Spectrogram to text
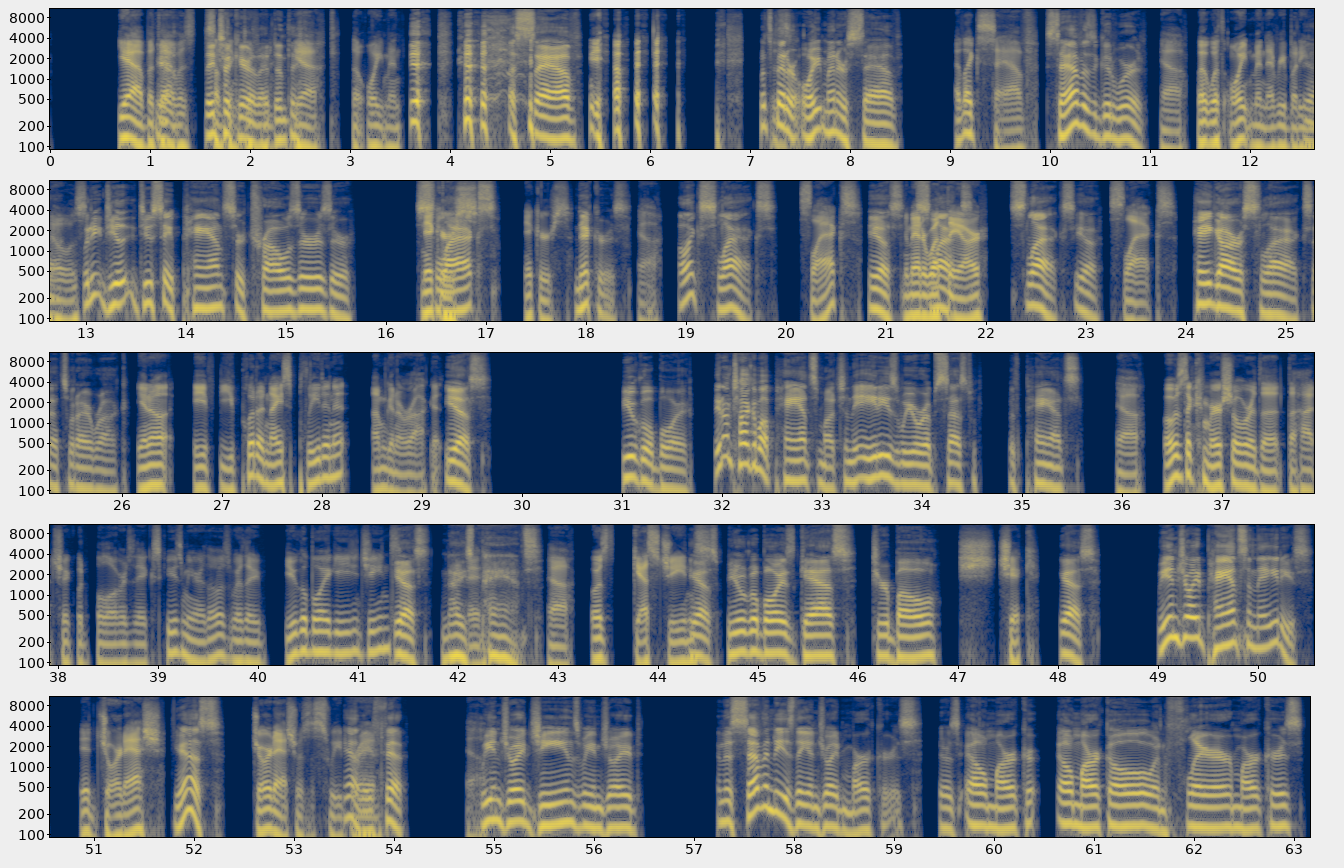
Yeah but Yeah, that was they took care of that, didn't they? yeah the ointment a salve. yeah What's better, ointment or salve? i like salve Salve is a good word. yeah but with ointment everybody Yeah. knows What do you, do you do? You say pants or trousers or Knickers. slacks? knickers Knickers. Yeah. I like slacks. slacks Yes. no matter what they are Slacks. Yeah. slacks Haggar slacks. That's what I rock. you know if you put a nice pleat in it i'm gonna rock it Yes. Bugle boy. They don't talk about pants much. In the 80s, we were obsessed with, pants. yeah what was the commercial where the the hot chick would pull over and say excuse me are those were they bugle boy ge- jeans Yes. Nice Okay. pants. yeah what was guess jeans Yes. Bugle boys, gas, Girbaud. Sh- chick Yes. We enjoyed pants in the 80s. Did Jordache? Yes. Jordache was a sweet Yeah, they fit. Yeah. We enjoyed jeans. We enjoyed in the 70s they enjoyed markers. There was El Marko, El Marko and Flair markers.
